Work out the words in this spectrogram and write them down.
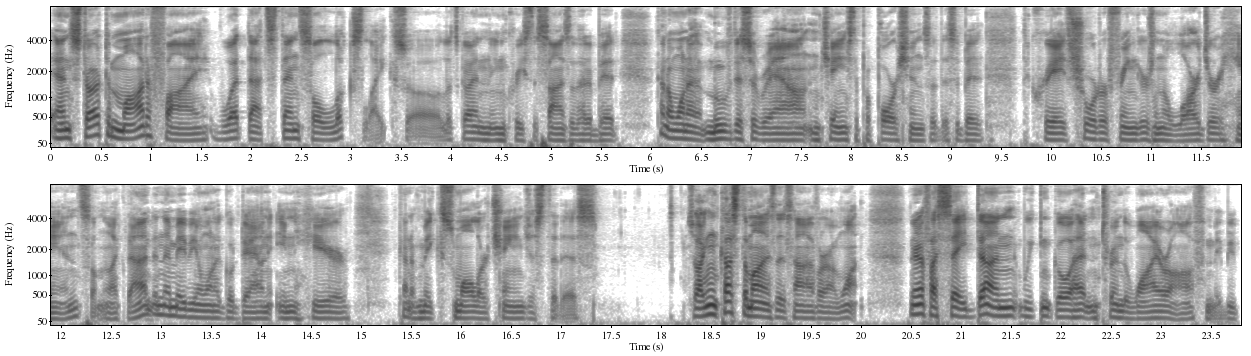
and start to modify what that stencil looks like. So let's go ahead and increase the size of that a bit. Kind of want to move this around and change the proportions of this a bit to create shorter fingers and a larger hand, something like that. And then maybe I want to go down in here, kind of make smaller changes to this. So I can customize this however I want. Then if I say done, we can go ahead and turn the wire off and maybe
